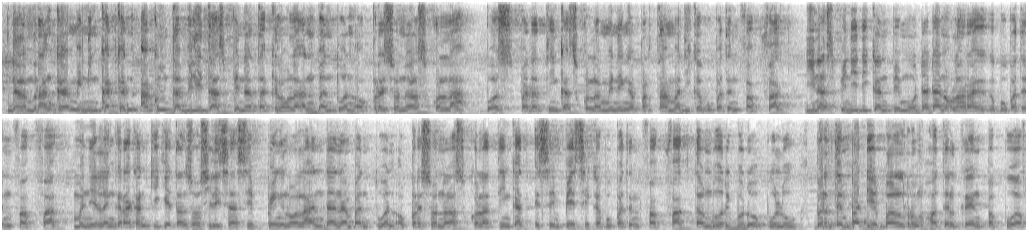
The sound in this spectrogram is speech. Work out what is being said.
Dalam rangka meningkatkan akuntabilitas penata kelolaan bantuan operasional sekolah BOS pada tingkat sekolah menengah pertama di Kabupaten Fakfak, Dinas Pendidikan Pemuda dan Olahraga Kabupaten Fakfak menyelenggarakan kegiatan sosialisasi pengelolaan dana bantuan operasional sekolah tingkat SMP Kabupaten Fakfak tahun 2020 bertempat di Ballroom Hotel Grand Papua.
